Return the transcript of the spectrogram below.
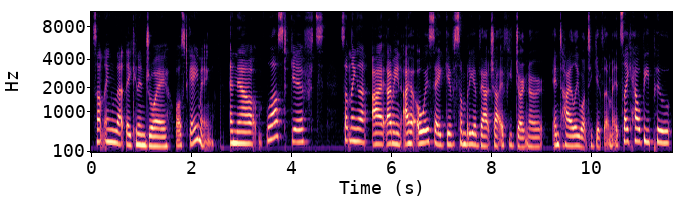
something that they can enjoy whilst gaming. And now, last gift, something that I, I mean, I always say give somebody a voucher if you don't know entirely what to give them. It's like how people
